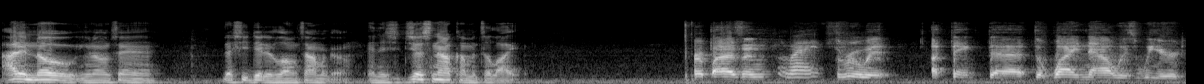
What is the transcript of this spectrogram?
I didn't know, you know what I'm saying, that she did it a long time ago. And it's just now coming to light. therapizing right through it. I think that the why now is weird.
